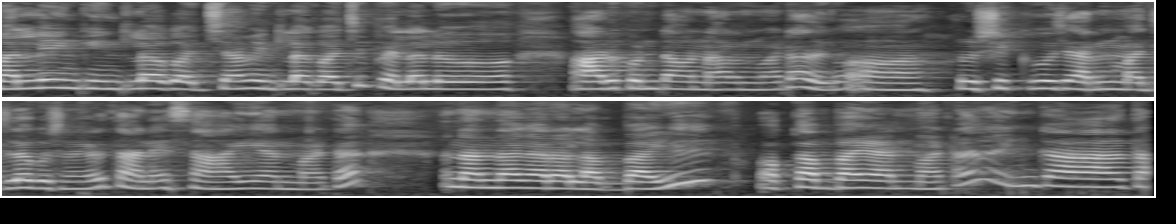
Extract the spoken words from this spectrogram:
మళ్ళీ ఇంక ఇంట్లోకి వచ్చాము. ఇంట్లోకి వచ్చి పిల్లలు ఆడుకుంటా ఉన్నారనమాట. అది ఋషిక్ చరణ్ మధ్యలో కూర్చున్నారు కదా తనే సాయి అని అనమాట నందాగారు వాళ్ళ అబ్బాయి ఒక అబ్బాయి అనమాట ఇంకా త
